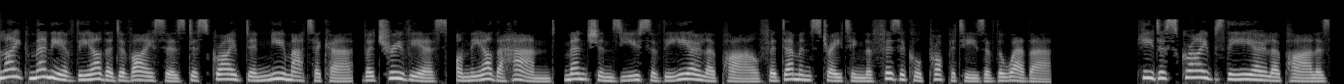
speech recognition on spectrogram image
like many of the other devices described in Pneumatica, Vitruvius, on the other hand, mentions use of the eolipile for demonstrating the physical properties of the weather. He describes the eolipile as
